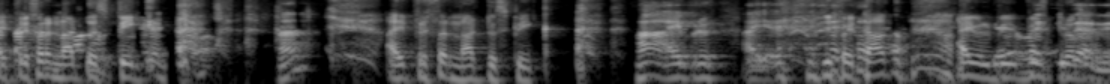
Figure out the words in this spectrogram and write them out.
I prefer not to speak. Huh? I prefer not to speak. I pre- I, If I talk, I will be a big trouble.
